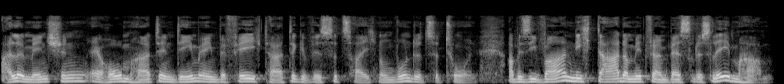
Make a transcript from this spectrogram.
aller Menschen erhoben hatte, indem er ihn befähigt hatte, gewisse Zeichen und Wunder zu tun. Aber sie waren nicht da, damit wir ein besseres Leben haben.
